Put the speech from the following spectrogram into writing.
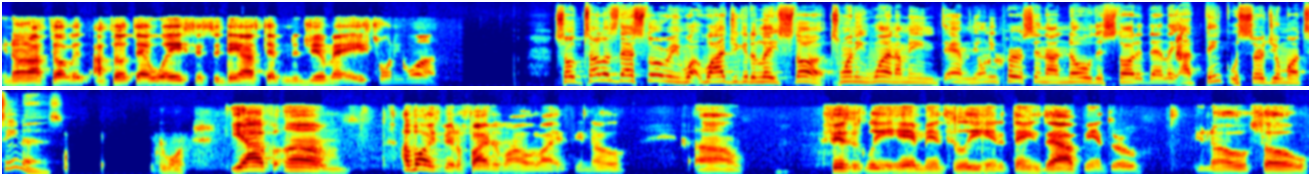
You know, and I felt it. I felt that way since the day I stepped in the gym at age 21. So tell us that story. Why, why'd you get a late start? 21. I mean, damn, the only person I know that started that late, I think, was Sergio Martinez. Good one. Yeah, I've um, I've always been a fighter my whole life. You know, um, physically and mentally, and the things that I've been through. You know, so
